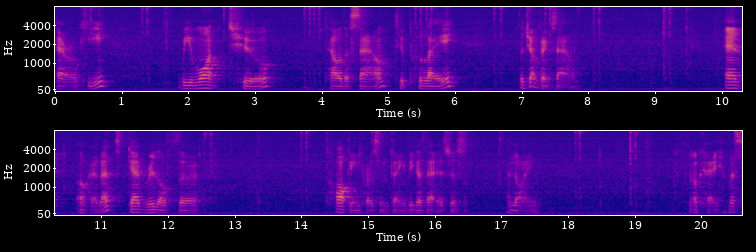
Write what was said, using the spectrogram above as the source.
arrow key, we want to tell the sound to play the jumping sound. And okay, let's get rid of the talking person thing because that is just annoying. Okay, let's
